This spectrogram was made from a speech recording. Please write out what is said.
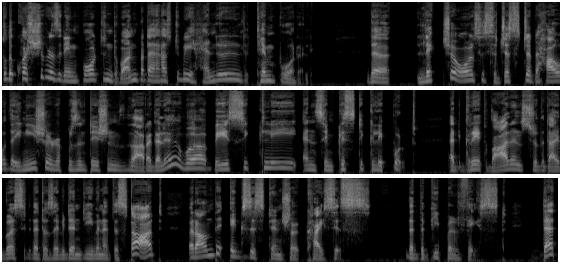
So the question is an important one, but it has to be handled temporally. The lecture also suggested how the initial representations of the Aragalaya were basically and simplistically put at great violence to the diversity that was evident even at the start around the existential crisis that the people faced. That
